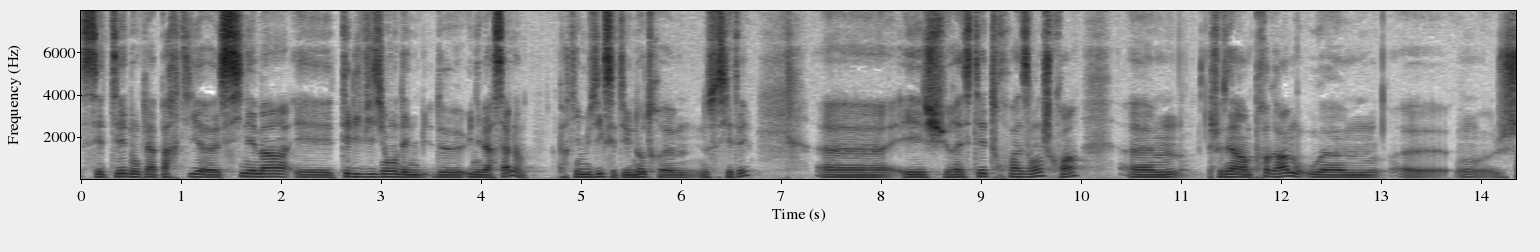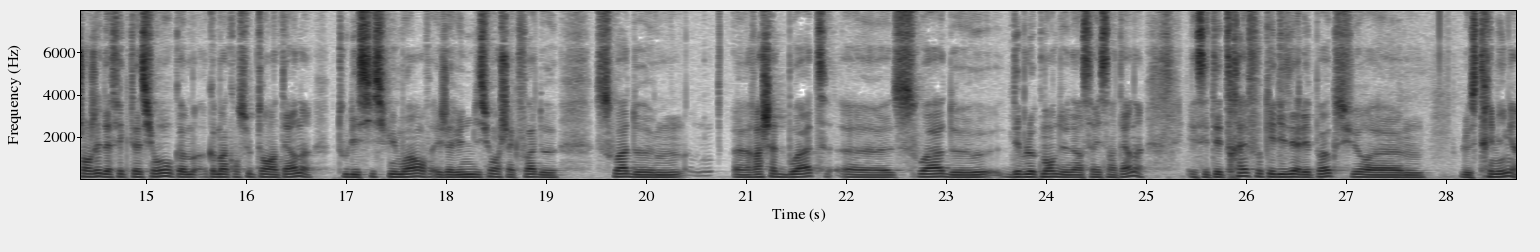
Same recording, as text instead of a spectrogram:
c'était donc la partie euh, cinéma et télévision de Universal. La partie musique, c'était une autre euh, société. et je suis resté trois ans, je crois. je faisais un programme où je changeais d'affectation comme, comme un consultant interne tous les 6-8 mois. Et j'avais une mission à chaque fois de soit de euh, rachat de boîte, euh, soit de développement d'un service interne. Et c'était très focalisé à l'époque sur euh, le streaming.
